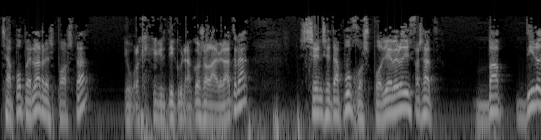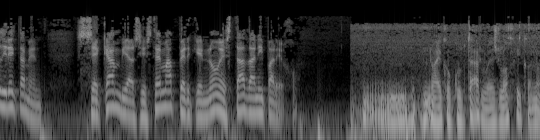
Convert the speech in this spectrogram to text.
xapó per la resposta, igual que critico una cosa a la l'altra, sense tapujos, podria haver-ho disfressat. va dir-ho directament se canvia el sistema perquè no està Dani Parejo Mm, no hay que ocultarlo, es lógico, ¿no?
